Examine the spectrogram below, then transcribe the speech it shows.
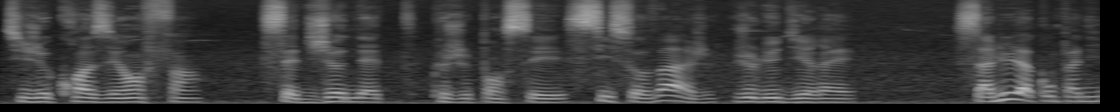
Si je croisais enfin cette jeunette que je pensais si sauvage, je lui dirais ⁇ Salut la compagnie !⁇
